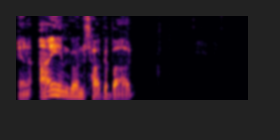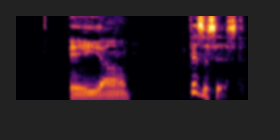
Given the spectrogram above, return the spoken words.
and I am going to talk about a uh, physicist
